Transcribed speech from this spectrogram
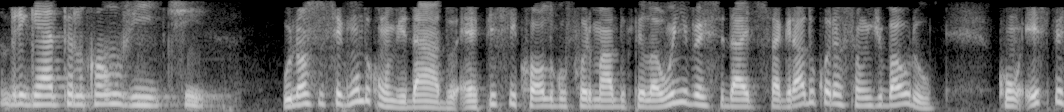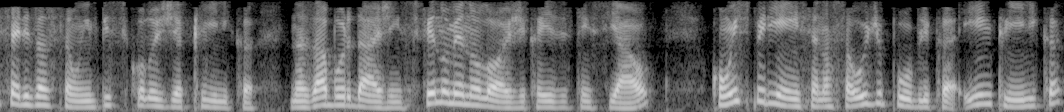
Obrigado pelo convite. O nosso segundo convidado é psicólogo formado pela Universidade Sagrado Coração de Bauru, com especialização em psicologia clínica nas abordagens fenomenológica e existencial, com experiência na saúde pública e em clínica,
